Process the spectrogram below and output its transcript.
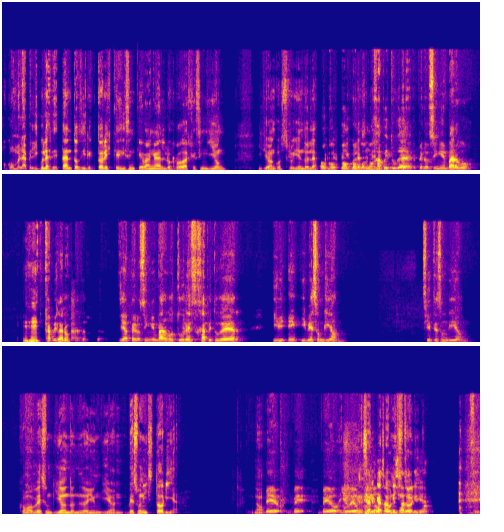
o como las películas de tantos directores que dicen que van a los rodajes sin guion y que van construyendo las, O, las co- o- o películas. como en el- Happy Together, pero sin embargo, Ujú, Happy claro. Together- ya, pero sin embargo, tú eres Happy Together y, y- y ves un guion. Sientes un guion. Como ves un guion donde no hay un guion, ves una historia. ¿No? Veo, ve- veo, yo veo un guion, a una historia. no- sí,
